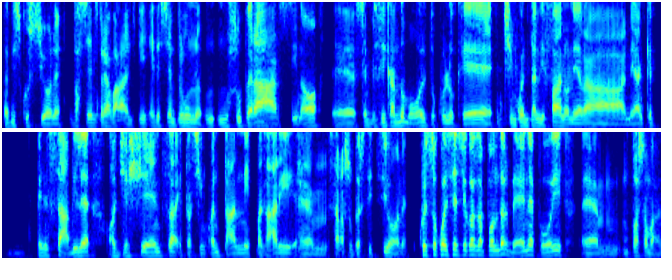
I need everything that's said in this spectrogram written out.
la discussione va sempre avanti ed è sempre un, un- un superarsi, no? Eh, semplificando molto quello che 50 anni fa non era neanche pensabile, oggi è scienza e tra 50 anni magari ehm, sarà superstizione. Questo qualsiasi cosa può andare bene, poi ehm, un po' insomma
